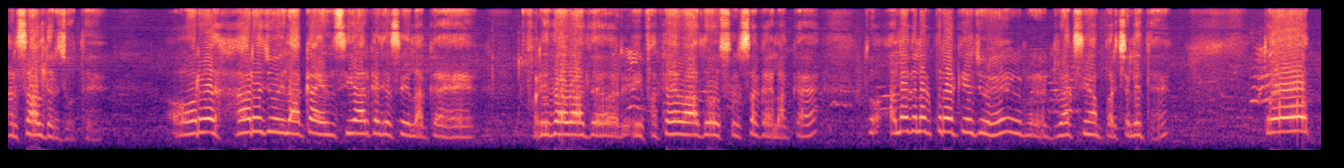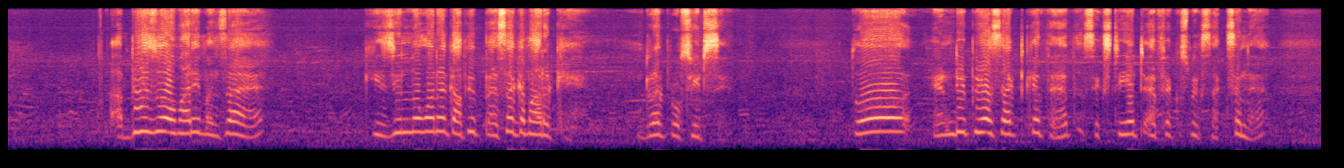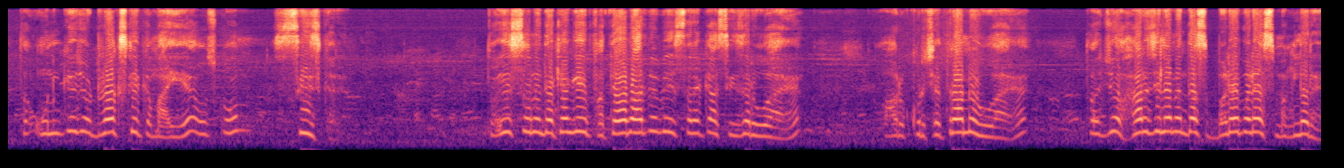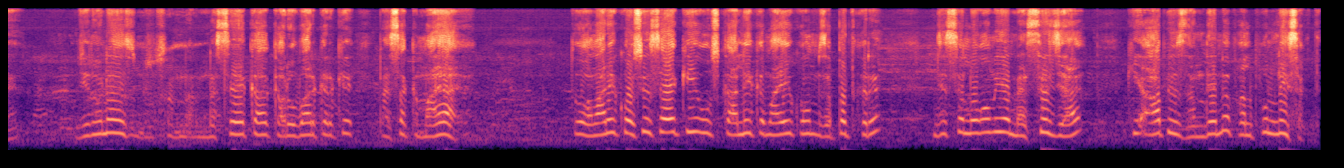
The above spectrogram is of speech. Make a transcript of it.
हर साल दर्ज होते हैं। और हर जो इलाका एनसीआर का जैसे इलाका है, फरीदाबाद और फतेहाबाद और सिरसा का इलाका है तो अलग अलग तरह के जो है, ड्रग्स यहाँ प्रचलित हैं। तो अभी जो हमारी मंशा है कि जिन लोगों ने काफ़ी पैसे कमा रखे हैं ड्रग प्रोसीड से तो एनडीपीएस एक्ट के तहत 68 एफ़ एक उसमें सेक्शन है तो उनकी जो ड्रग्स की कमाई है, उसको हम सीज करें। तो इस समय देखेंगे, फतेहाबाद में भी इस तरह का सीजर हुआ है और कुरुक्षेत्रा में हुआ है। तो जो हर ज़िले में दस बड़े बड़े स्मगलर हैं, जिन्होंने नशे का कारोबार करके पैसा कमाया है तो हमारी कोशिश है कि उस काली कमाई को हम जब्त करें, जिससे लोगों में ये मैसेज जाए कि आप इस धंधे में फल फूल नहीं सकते।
